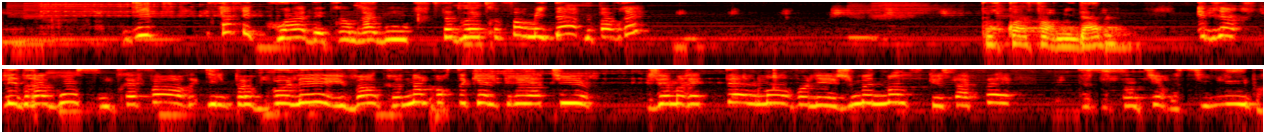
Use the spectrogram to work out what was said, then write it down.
Dites, ça fait quoi d'être un dragon? Ça doit être formidable, pas vrai? Pourquoi formidable? Eh bien, les dragons sont très forts. Ils peuvent voler et vaincre n'importe quelle créature. J'aimerais tellement voler. Je me demande ce que ça fait de se sentir aussi libre.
